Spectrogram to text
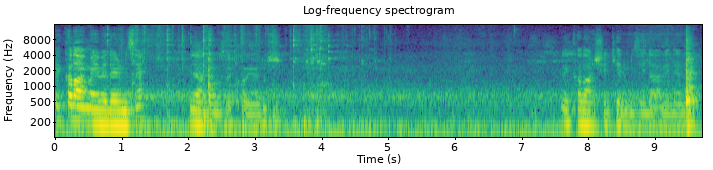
Ve kalan meyvelerimizi blenderımıza koyuyoruz. Ve kalan şekerimizi ilave edelim.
